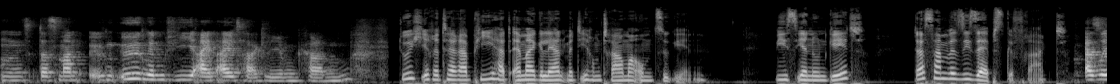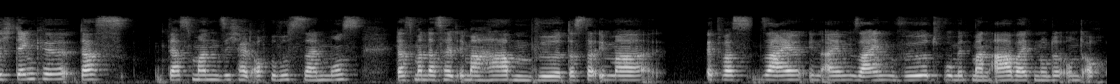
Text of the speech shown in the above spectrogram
und dass man irgendwie einen Alltag leben kann. Durch ihre Therapie hat Emma gelernt, mit ihrem Trauma umzugehen. Wie es ihr nun geht, das haben wir sie selbst gefragt. Also ich denke, dass, dass man sich halt auch bewusst sein muss, dass man das halt immer haben wird, dass da immer etwas sein, in einem sein wird, womit man arbeiten oder, und auch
